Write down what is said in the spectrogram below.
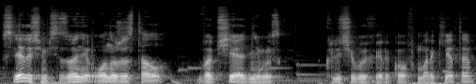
В следующем сезоне он уже стал вообще одним из ключевых игроков маркета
